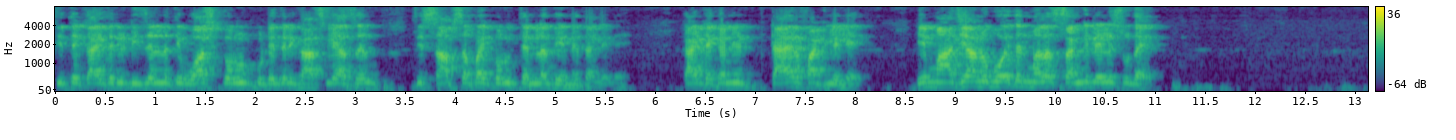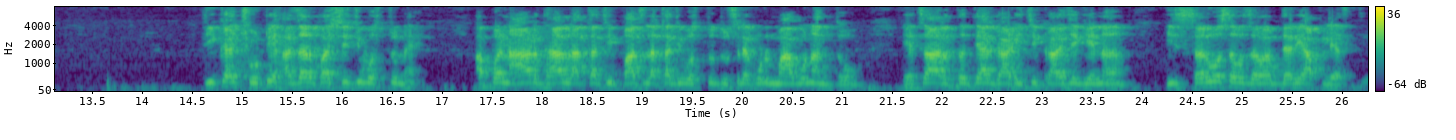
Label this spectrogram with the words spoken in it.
तिथे काहीतरी डिझेलनं ते वॉश करून कुठेतरी घासले असेल. ती साफसफाई करून त्यांना देण्यात आलेली आहे. काय ठिकाणी टायर फाटलेले आहेत. हे माझे अनुभव आहेत आणि मला सांगितलेले सुद्धा आहेत. ती काय छोटी हजार पाचशेची वस्तू नाही. आपण आठ दहा लाखाची पाच लाखाची वस्तू दुसऱ्याकडून मागून आणतो. याचा अर्थ त्या गाडीची काळजी घेणं ही सर्व सर्व जबाबदारी आपली असते.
